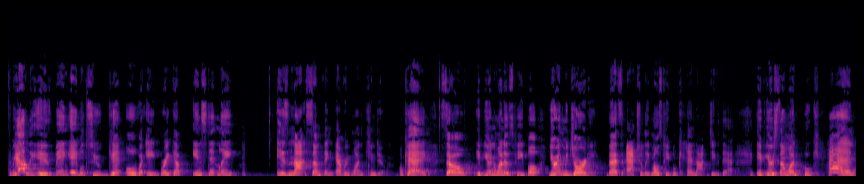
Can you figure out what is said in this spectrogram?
the reality is being able to get over a breakup instantly is not something everyone can do. Okay? So if you're in one of those people, you're in the majority. That's actually, most people cannot do that. If you're someone who can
